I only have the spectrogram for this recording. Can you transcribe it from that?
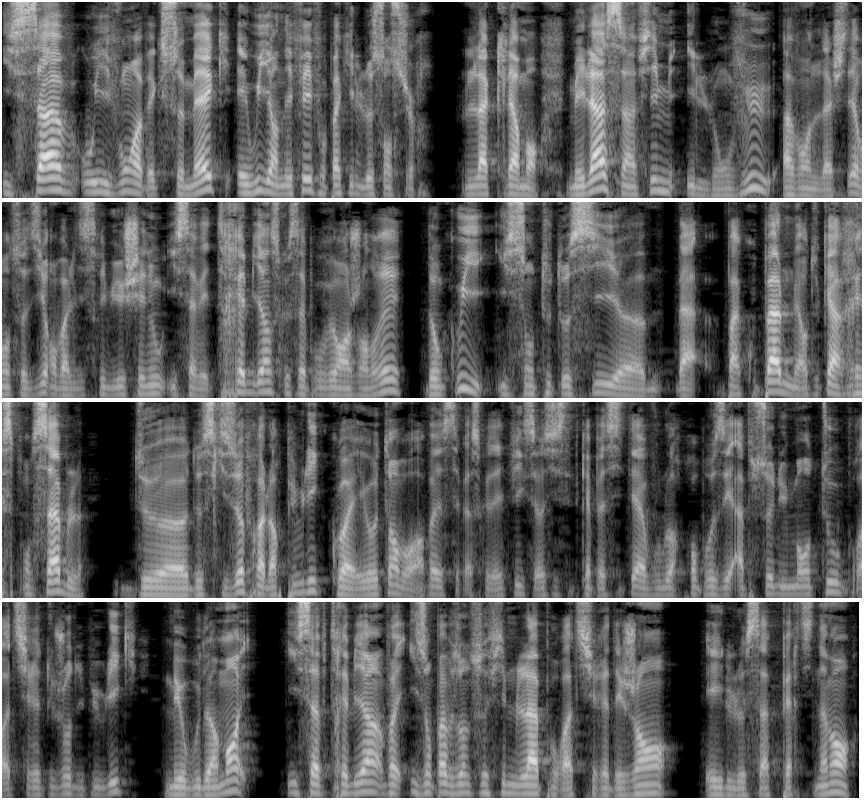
ils savent où ils vont avec ce mec, et oui, en effet, il faut pas qu'ils le censurent. Là, clairement. Mais là, c'est un film, ils l'ont vu avant de l'acheter, avant de se dire, on va le distribuer chez nous. Ils savaient très bien ce que ça pouvait engendrer. Donc oui, ils sont tout aussi, euh, bah, pas coupables, mais en tout cas responsables de, euh, de ce qu'ils offrent à leur public, quoi. Et autant, bon, après, c'est parce que Netflix a aussi cette capacité à vouloir proposer absolument tout pour attirer toujours du public. Mais au bout d'un moment, ils savent très bien, enfin, ils ont pas besoin de ce film-là pour attirer des gens. Et ils le savent pertinemment.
